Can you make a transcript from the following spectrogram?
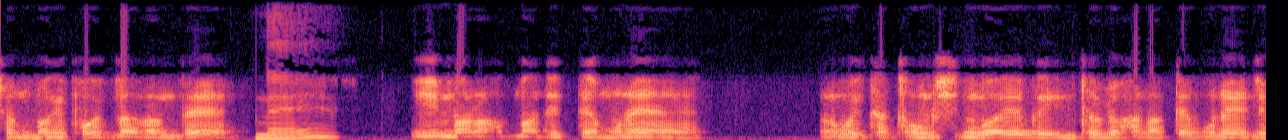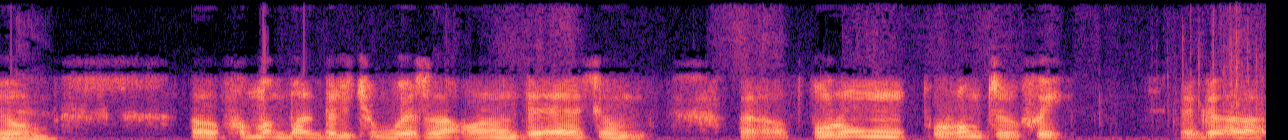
전망이 보인다는데 네. 이 말 한마디 때문에 위타 통신과의 그 인터뷰 하나 때문에 지금 네. 어, 험한 말들이 중국에서 나오는데 지금 어, 불홍 불홍 즉회 그러니까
